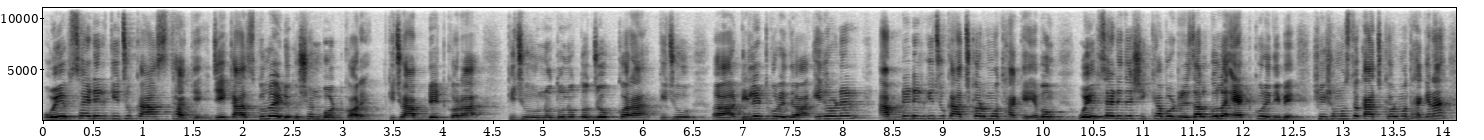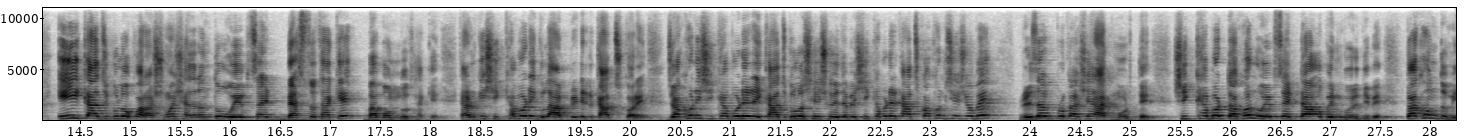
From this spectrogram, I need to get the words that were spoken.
ওয়েবসাইটের কিছু কাজ থাকে, যে কাজগুলো এডুকেশন বোর্ড করে, কিছু আপডেট করা কিছু নতুনত্ব যোগ করা, কিছু ডিলিট করে দেওয়া, এই ধরনের আপডেটের কিছু কাজকর্ম থাকে এবং ওয়েবসাইটে যে শিক্ষা বোর্ড রেজাল্টগুলো অ্যাড করে দিবে, সেই সমস্ত কাজকর্ম থাকে না। এই কাজগুলো করার সময় সাধারণত ওয়েবসাইট ব্যস্ত থাকে বা বন্ধ থাকে। কারণ কি শিক্ষা বোর্ড এগুলো আপডেটের কাজ করে। যখনই শিক্ষা বোর্ডের এই কাজগুলো শেষ হয়ে যাবে, শিক্ষা বোর্ডের কাজ কখন শেষ হবে? রেজাল্ট প্রকাশের আগ মুহূর্তে। শিক্ষা বোর্ড তখন ওয়েবসাইটটা ওপেন করে দিবে। তখন তুমি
